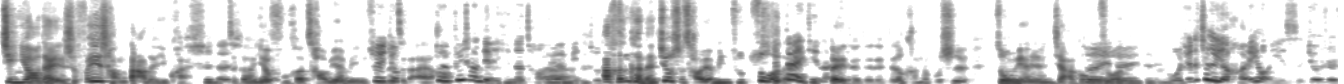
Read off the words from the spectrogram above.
金腰带也是非常大的一块，是的，这个也符合草原民族的这个爱好。对非常典型的草原嗯民族的它很可能就是草原民族做的，带进来的，对对对对，这都可能不是中原人加工做的。对对，嗯我觉得这个也很有意思，就是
